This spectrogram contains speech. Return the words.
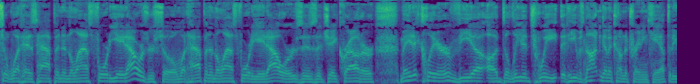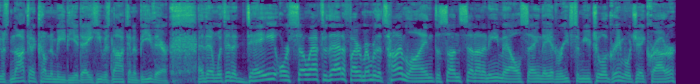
to what has happened in the last 48 hours or so. And what happened in the last 48 hours is that Jae Crowder made it clear via a deleted tweet that he was not going to come to training camp, that he was not going to come to media day, he was not going to be there. And then within a day or so after that, if I remember the timeline, the Suns sent out an email saying they had reached a mutual agreement with Jae Crowder.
